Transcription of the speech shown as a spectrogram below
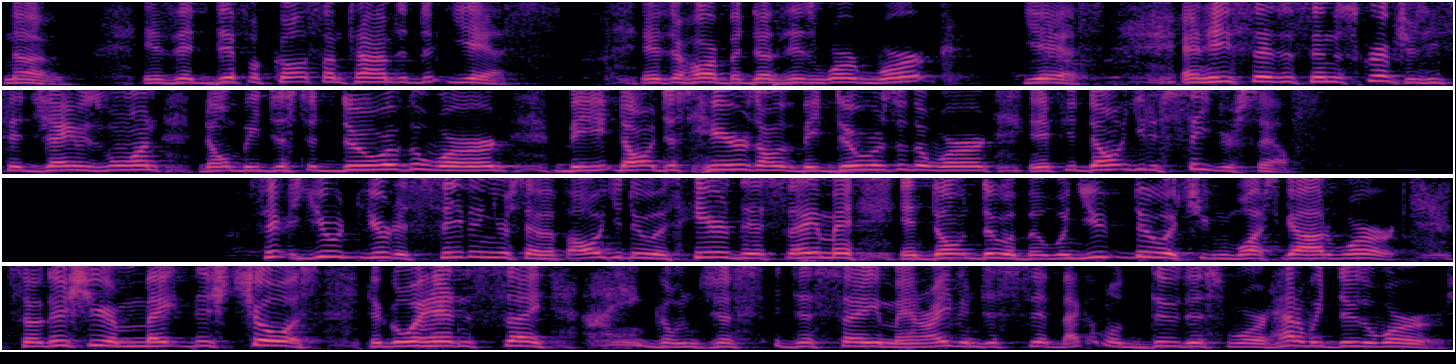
No. Is it difficult sometimes to do? Yes. Is it hard? But does His word work? Yes. And he says it's in the scriptures. He said, James 1, don't be just a doer of the word. Be, don't just hearers only, be doers of the word. And if you don't, you deceive yourself. You're, you're deceiving yourself. If all you do is hear this, say amen, and don't do it. But when you do it, you can watch God work. So this year, make this choice to go ahead and say, I ain't going to just, just say amen or even just sit back. I'm going to do this word. How do we do the word?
